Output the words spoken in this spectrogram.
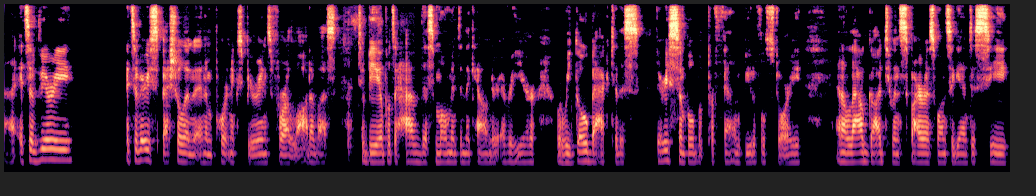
uh, it's a very it's a very special and, and, important experience for a lot of us to be able to have this moment in the calendar every year where we go back to this very simple but profound, beautiful story and allow God to inspire us once again to see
